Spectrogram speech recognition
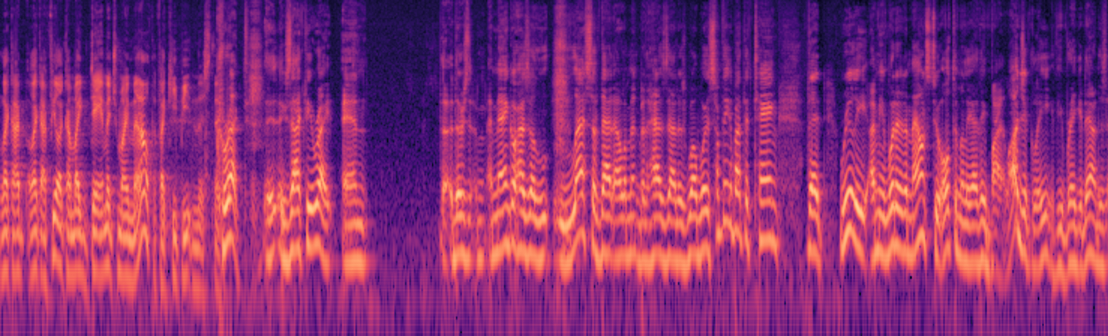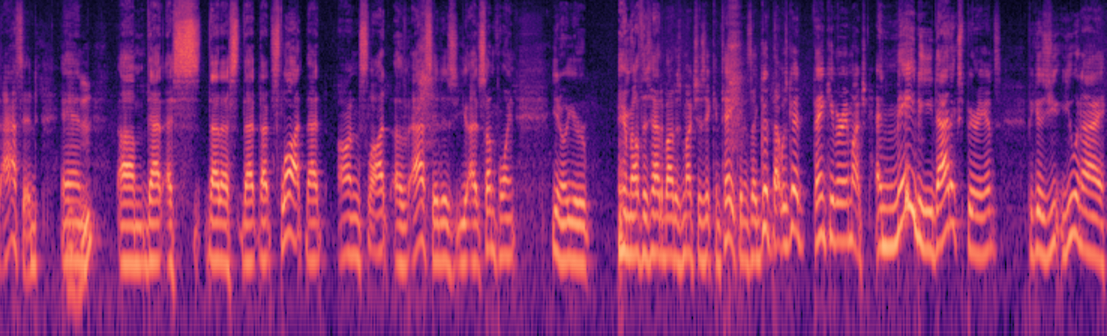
like I like I feel like I might damage my mouth if I keep eating this thing. Correct. Exactly right. And th- there's a mango has a l- less of that element, but has that as well. But there's something about the tang that really, I mean, what it amounts to ultimately, I think biologically, if you break it down, is acid, and um, that as, that as, that that slot, that onslaught of acid is you, at some point, you know, your your mouth has had about as much as it can take, and it's like, good, that was good, thank you very much. And maybe that experience, because you you and I,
